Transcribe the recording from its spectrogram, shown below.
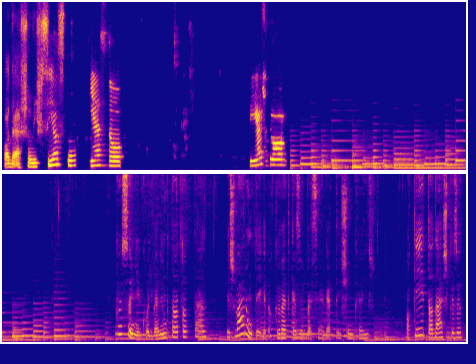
adáson is. Sziasztok! Sziasztok! Sziasztok! Köszönjük, hogy velünk tartottál, és várunk téged a következő beszélgetésünkre is. A két adás között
